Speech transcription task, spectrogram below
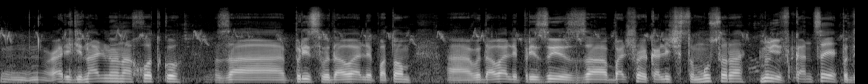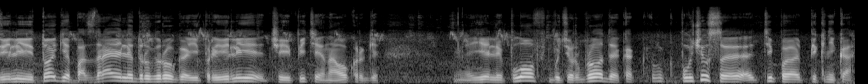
оригинальную находку. За приз выдавали, потом а, выдавали призы за большое количество мусора. Ну и в конце подвели итоги, поздравили друг друга и провели чаепитие на округе. Ели плов, бутерброды, как ну, получился типа пикника.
